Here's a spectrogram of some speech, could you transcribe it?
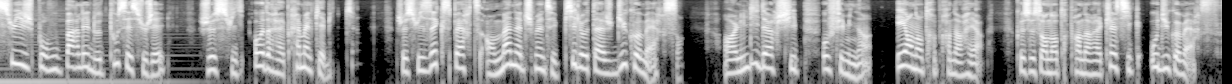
Suis-je pour vous parler de tous ces sujets? Je suis Audrey Premelkabik. Je suis experte en management et pilotage du commerce, en leadership au féminin et en entrepreneuriat, que ce soit en entrepreneuriat classique ou du commerce.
